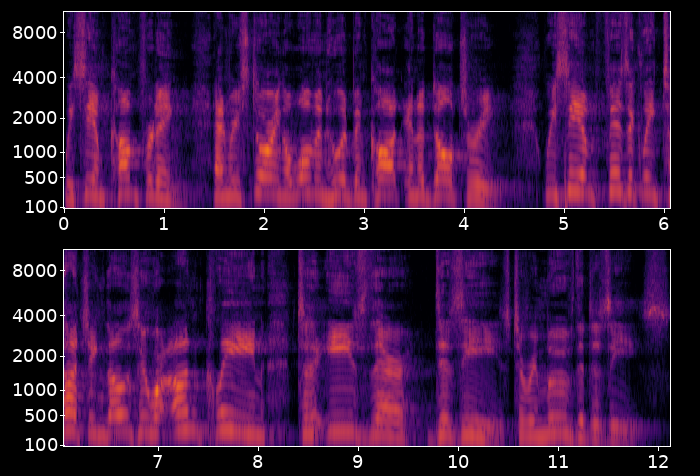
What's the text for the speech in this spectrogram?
We see him comforting and restoring a woman who had been caught in adultery. We see him physically touching those who were unclean to ease their disease, to remove the disease.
